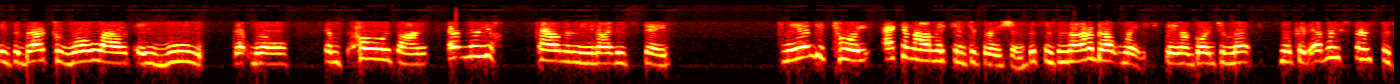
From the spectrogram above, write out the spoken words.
is about to roll out a rule that will impose on every town in the United States mandatory economic integration. This is not about race. They are going to look at every census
